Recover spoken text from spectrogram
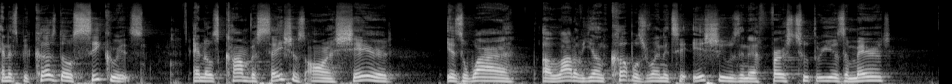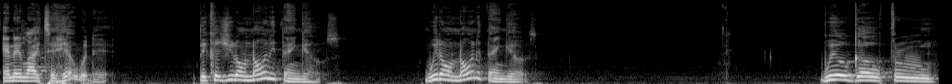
And it's because those secrets and those conversations aren't shared, is why a lot of young couples run into issues in their first two, three years of marriage, and they like to hell with that. Because you don't know anything else. We don't know anything else we'll go through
